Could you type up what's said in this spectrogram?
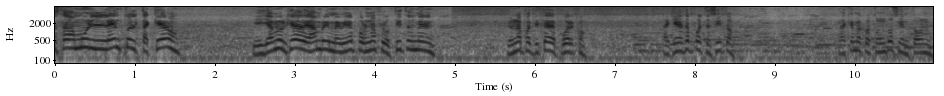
estaba muy lento el taquero. Y ya me urgía de hambre y me vine por unas flotitas, miren. Y una patita de puerco. Aquí en este puestecito. Es que me costó un doscientón.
